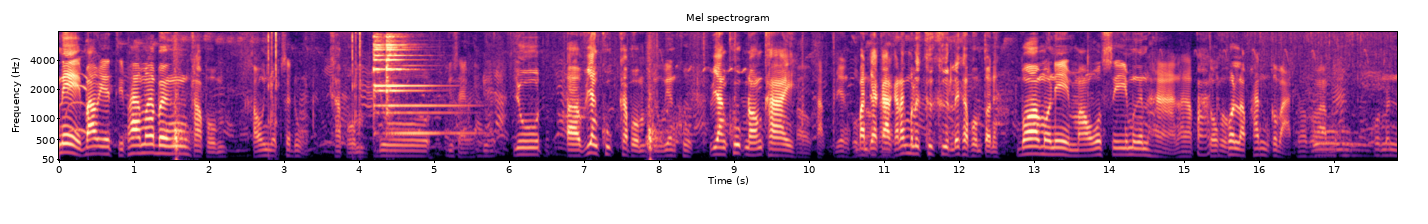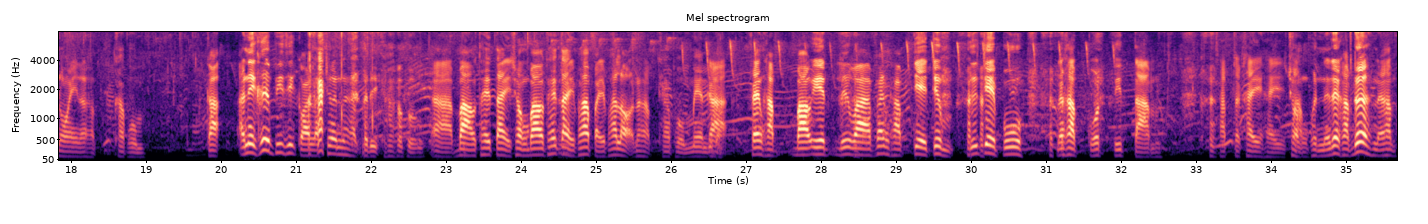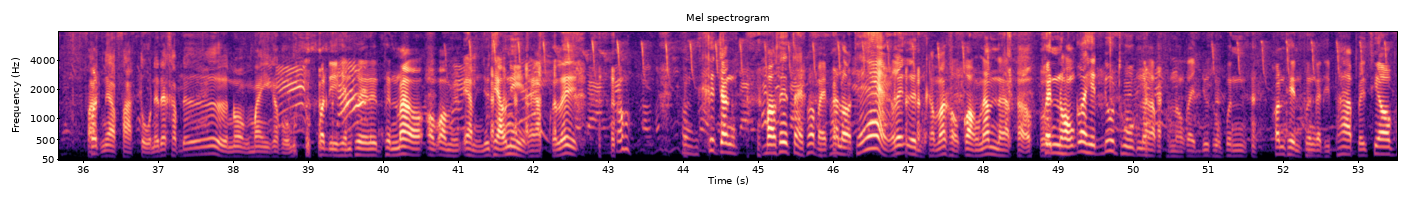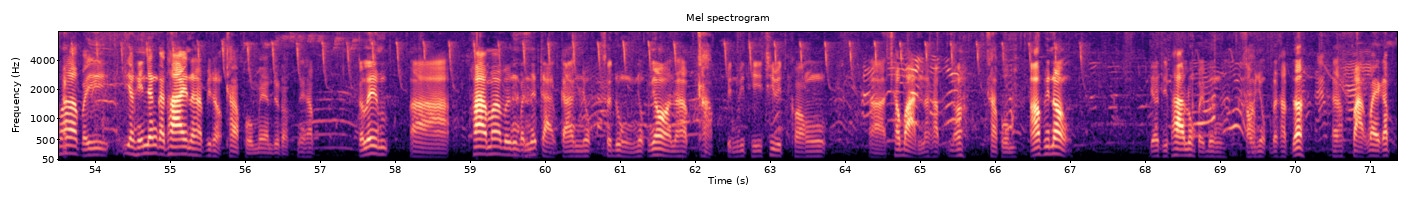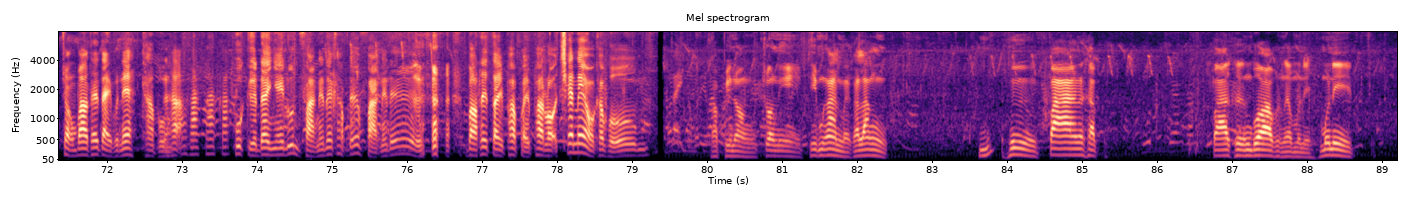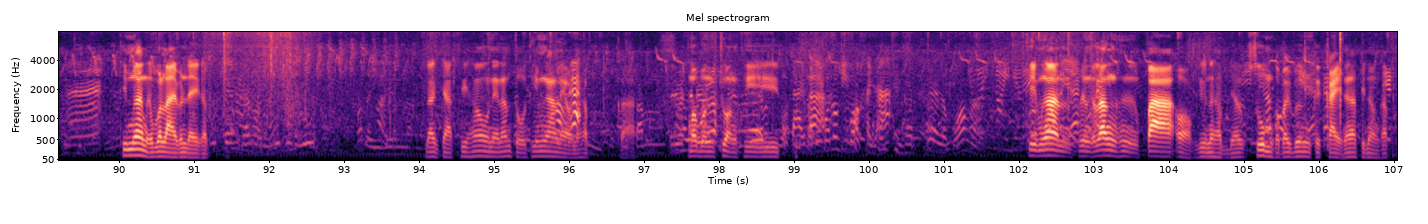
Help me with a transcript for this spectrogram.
อนี้บ่าวเอ็ดสิพามาเบิงครับผม เขาหยกสะดุ้งครับผม อยู่อยู่แสงอยู่อยู่เอ่อเวียงคุกครับผม อยู่เวียงคุกเวียงคุกหน้องคายเขาครับเวียงคุกบรรยากาศกำลังมะลึกคึกคืนเลยครับผมตอนนี้ บ่โมอนี่เมาสี่หมื่นหานะครับปาดตกคนละพันกว่าบาทเพราะว่าคนมันน้อยนะครับ ครับผมกะ อันนี้คือพิธีกรรับเชิญนะครับ สวัสดีครับผม อ่าบ่าวไทยไต่ช่องบ่าวไทยไต่ผ้าไปผ้าเลาะนะครับครับผมแมนอยู่กะครับแฟนคลับบ่าวเอ็ดหรือว่าแฟนคลับเจจึมหรือเจปูนะครับ กดติดตามครับถ้าใครให้ช่องเพิ่นได้อครับ เด้อนะครับฝากเนี่ยฝากตัวเนี่ยด้วยครับ เด้อน้องไม่ครับผม พอดีเห็นเพิ่นเพิ่นมาอ้อมๆแอมๆอยู่แถวนี้นะครับ ก็เลยเอ้า คือจังเบาไทยไต่ผ้าไปผ้าเลาะแท้ก็เลยเอื่นคำว่าเขากล่องน้ำนะครับครับเพิ่นของก็เฮ็ด YouTube นะครับเพิ่นของก็เฮ็ด YouTube เพิ่นคอนเทนต์เพิ่นก็สิพาไปเที่ยวพาไปอยังเห็นหยังกระทายนะครับพี่น้องครับผมแมนอยู่ดอกนะครับ ก็เลยอ่าพามาเบิ่งบรรยากาศการยกสะดุ้งยกย่อนะครับ ครับเป็นวิถีชีวิตของอ่าชาวบ้านนะครับเนาะ ครับผม เอาพี่น้อง เดี๋ยวสิพาลงไปเบิ่ง เขายกนะครับเด้อนะครับฝากไว้ครับช่องบ้าวไทยไต่เพิ่นแน่ครับผม นะครับเอาฝากฝากฝากผู้เกิดได้ไงรุ่นฝากเนี่ยเด้อครับเด้อฝากเนี่ยเด้อ บ่าวไทยไต่ผ้าไปผ้าเลาะแชนแนลครับผม ครับพี่น้องช่วงนี้ทีมงานก็กำลังฮือปลานะครับปลาเครื่องบัวเพิ่นครับมื้อนี้มื้อนี้ทีมงานก็บ่หลายปานใดครับ หลังจากที่เฮาแนะนำตัวทีมงานแล้วนะครับก็ มาเบิ่งช่วงที่ทีมงานเพิ่นกำลังหือปลาออกอยู่นะครับ เดี๋ยวซุ่มกับไปเบิ่งไกลๆนะครับพี่น้องครับ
